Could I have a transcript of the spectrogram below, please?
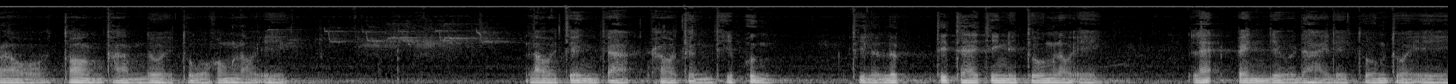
เราต้องทำด้วยตัวของเราเอง เราจึงจะเข้าถึงที่พึ่ง ที่ระลึกที่แท้จริงในตัวของเราเอง และเป็นอยู่ได้ในตัวของตัวเอง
